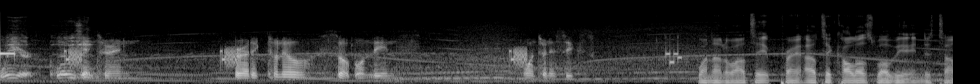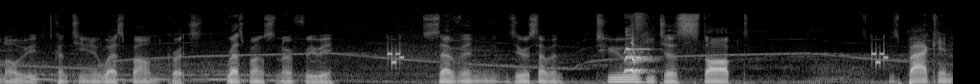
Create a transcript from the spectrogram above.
We're closing. Entering Braddock Tunnel, southbound lanes 126. One out of I'll take pri- I'll take call outs while we're in the tunnel. We continue westbound correct westbound Sonora Freeway. Seven zero seven two. He just stopped. He's backing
